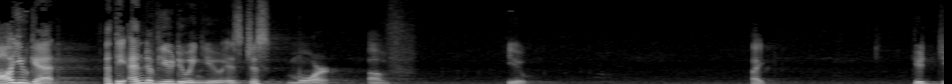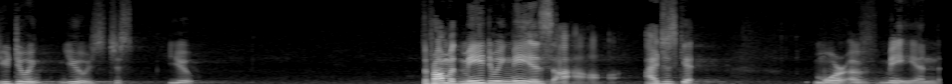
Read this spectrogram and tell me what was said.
all you get at the end of you doing you is just more of you. Like, you, you doing you is just you. The problem with me doing me is I, I just get more of me. And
